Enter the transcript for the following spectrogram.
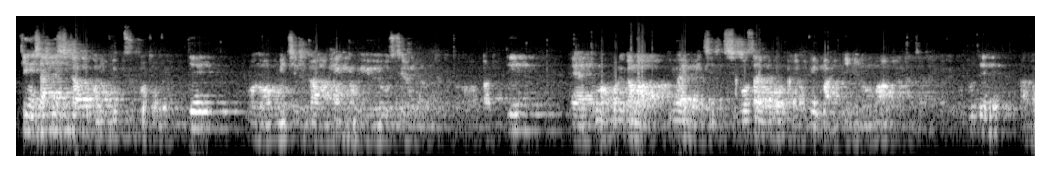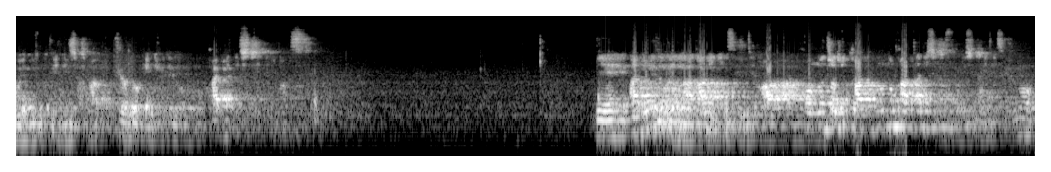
転写因子がここにくっつくことによって、このメチルガの変化を有用しているんだろうということが分かって、えーとまあ、これが、まあ、いわゆる脂肪細胞効果における、まあ、リのマークなんじゃないかということで、あのウェブの研究者が共同研究でどうも開発しています。で、アルゴリズムの中身については、ほんのちょっとほんの簡単にしか説明しないんですけども、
